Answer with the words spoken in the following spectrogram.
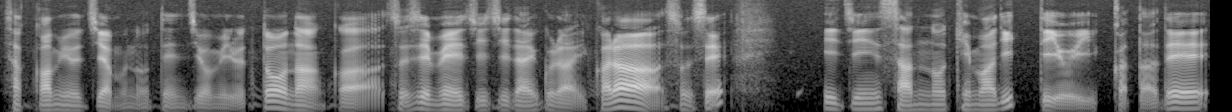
サッカーミュージアムの展示を見るとなんかそして明治時代ぐらいからそして偉人さんの決まりっていう言い方で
